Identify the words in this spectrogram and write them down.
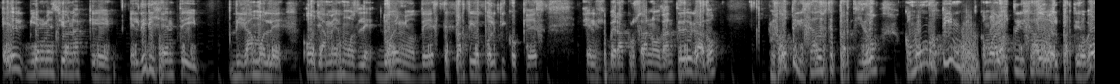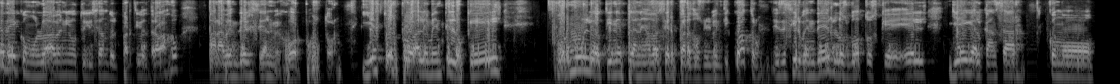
Él bien menciona que el dirigente y digámosle o llamémosle dueño de este partido político que es el veracruzano Dante Delgado, pues ha utilizado este partido como un botín, como lo ha utilizado el Partido Verde, como lo ha venido utilizando el Partido del Trabajo, para venderse al mejor postor. Y esto es probablemente lo que él formule o tiene planeado hacer para 2024, es decir, vender los votos que él llegue a alcanzar como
